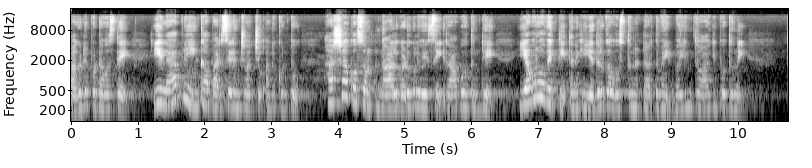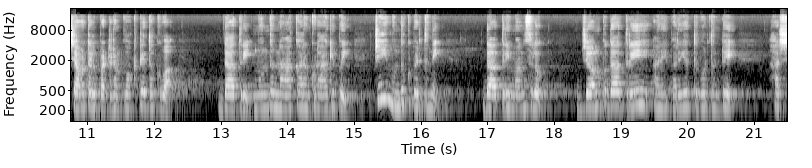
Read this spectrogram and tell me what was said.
పగటిపూట వస్తే ఈ ల్యాబ్ని ఇంకా పరిశీలించవచ్చు అనుకుంటూ హర్ష కోసం నాలుగడుగులు వేసి రాబోతుంటే ఎవరో వ్యక్తి తనకి ఎదురుగా వస్తున్నట్టు అర్థమై భయంతో ఆగిపోతుంది. చెమటలు పట్టడం ఒకటే తక్కువ. దాత్రి ముందున్న ఆకారం కూడా ఆగిపోయి చేయి ముందుకు పెడుతుంది. దాత్రి మనసులో జంప్ దాత్రి అని పరిగెత్తబడుతుంటే హర్ష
